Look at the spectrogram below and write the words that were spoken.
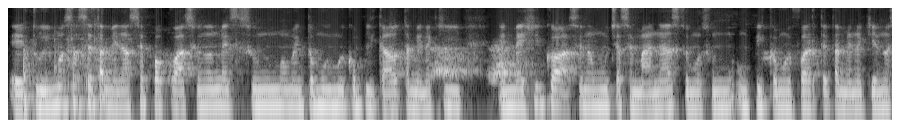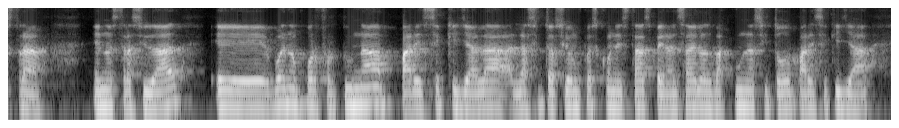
Eh, tuvimos hace también hace poco, hace unos meses, un momento muy, muy complicado también aquí en México. Hace no muchas semanas tuvimos un, pico muy fuerte también aquí en nuestra, en nuestra ciudad. bueno, por fortuna parece que ya la, la situación, pues con esta esperanza de las vacunas y todo, parece que ya eh,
